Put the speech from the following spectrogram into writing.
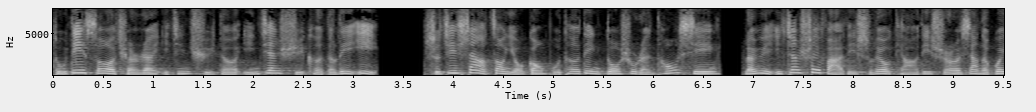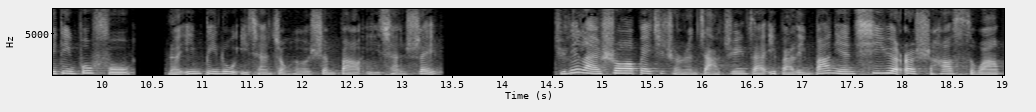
土地所有权人已经取得营建许可的利益，实际上纵有供不特定多数人通行。仍与遗赠税法第十六条第十二项的规定不符，仍应并入遗产总额申报遗产税。举例来说，被继承人甲君在一百零八年七月二十号死亡，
